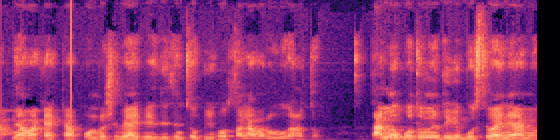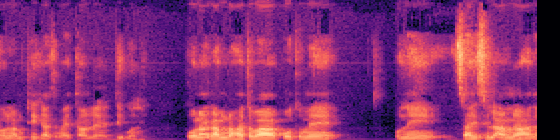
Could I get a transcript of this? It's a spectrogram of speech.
আপনি আমাকে একটা পনেরোশো বি আইপিএস দিতেন, চব্বিশ ভোল্ট তাহলে আমার উপকার হতো। তা আমিও প্রথমের দিকে বুঝতে পারিনি, আমি বললাম, ঠিক আছে ভাই, তাহলে দিবনি। তো ওনাকে আমরা হয়তো বা প্রথমে উনি চাইছিল, আমরা হয়তো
